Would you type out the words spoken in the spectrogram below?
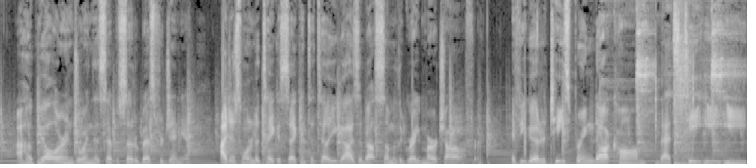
I hope you all are enjoying this episode of Best Virginia. I just wanted to take a second to tell you guys about some of the great merch I offer. If you go to teespring.com, that's T E E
